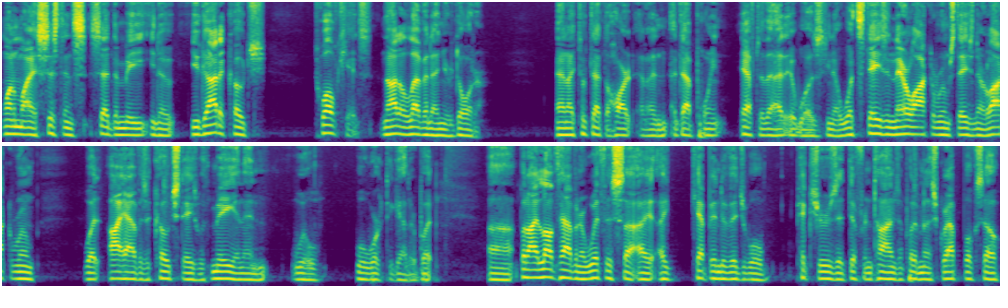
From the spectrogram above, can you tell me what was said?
one of my assistants said to me, you know, you got to coach 12 kids, not 11 and your daughter. And I took that to heart. And then at that point, after that, it was, you know, what stays in their locker room stays in their locker room. What I have as a coach stays with me, and then we'll we'll work together. But uh, but I loved having her with us. I, I kept individual pictures at different times and put them in a scrapbook. So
